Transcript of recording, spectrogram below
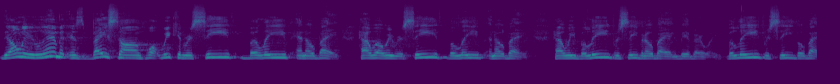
The only limit is based on what we can receive, believe, and obey. How well we receive, believe, and obey. How we believe, receive, and obey. It could be a better way. Believe, receive, obey.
